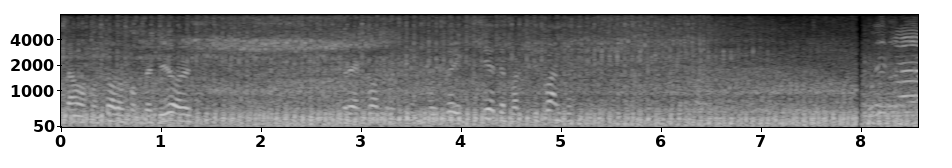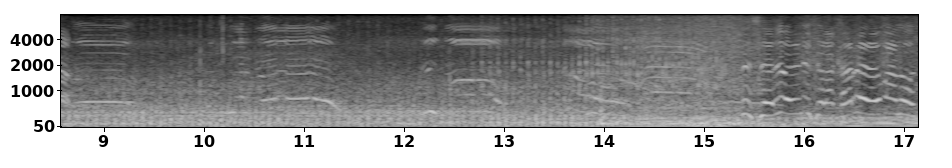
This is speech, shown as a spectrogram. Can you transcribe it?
Estamos con todos los competidores. 3, 4, 5, 6, 7 participantes. Sí, se dio el inicio a la carrera, hermanos.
